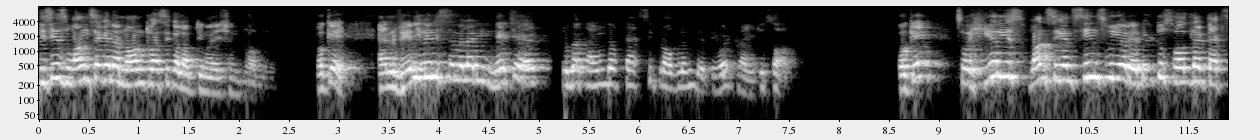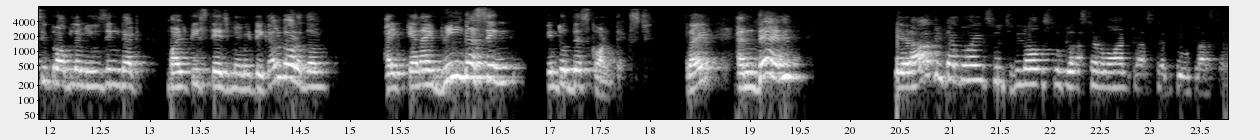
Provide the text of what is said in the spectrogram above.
This is once again a non-classical optimization problem. Okay, and very, very similar in nature to the kind of taxi problem that they were trying to solve. Okay, so here is once again, since we are able to solve that taxi problem using that multi-stage memetic algorithm, I can I bring this in into this context, right? And then there are data points which belongs to cluster one, cluster two, cluster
